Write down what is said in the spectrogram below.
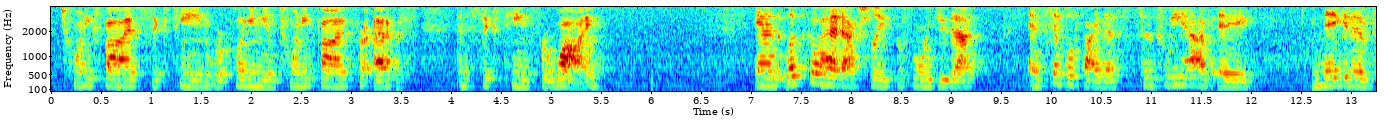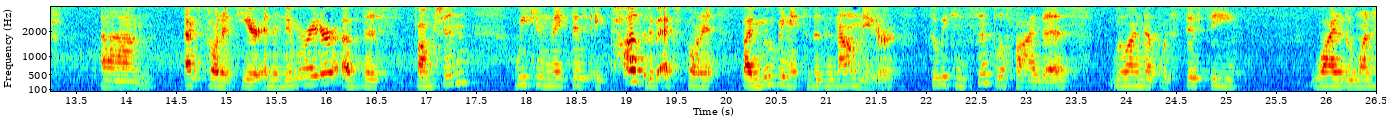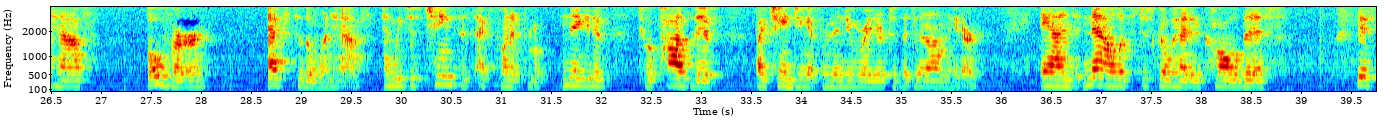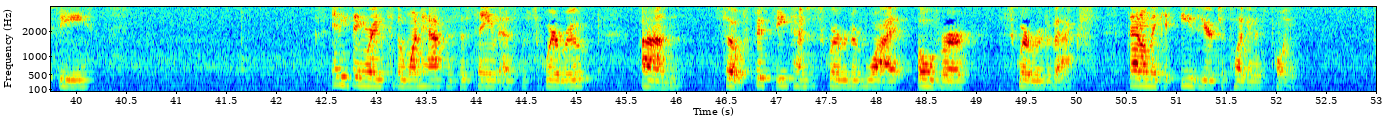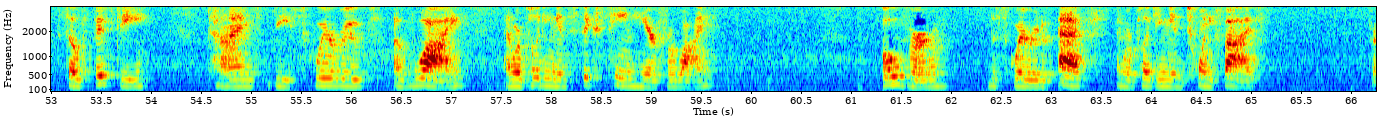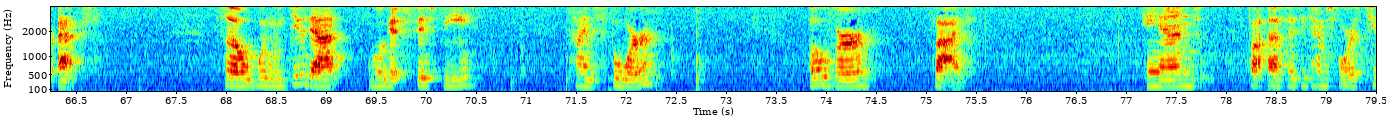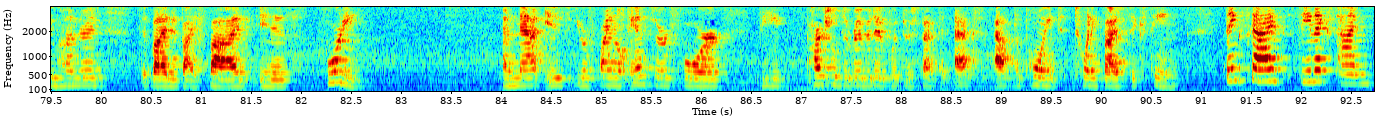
25, 16, we're plugging in 25 for x and 16 for y. And let's go ahead actually, before we do that, and simplify this. Since we have a negative um, exponent here in the numerator of this function, we can make this a positive exponent by moving it to the denominator. So we can simplify this. We'll end up with 50 y to the 1 half over x to the 1 half. And we just change this exponent from a negative to a positive by changing it from the numerator to the denominator. And now let's just go ahead and call this 50. Anything raised to the 1 half is the same as the square root. Um, so 50 times the square root of y over the square root of x. That'll make it easier to plug in this point. So 50 times the square root of y, and we're plugging in 16 here for y, over the square root of x, and we're plugging in 25 for x. So when we do that, we'll get 50 times 4 over 5. And uh, 50 times 4 is 200, divided by 5 is 40. And that is your final answer for the partial derivative with respect to x at the point 2516. Thanks guys, see you next time.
